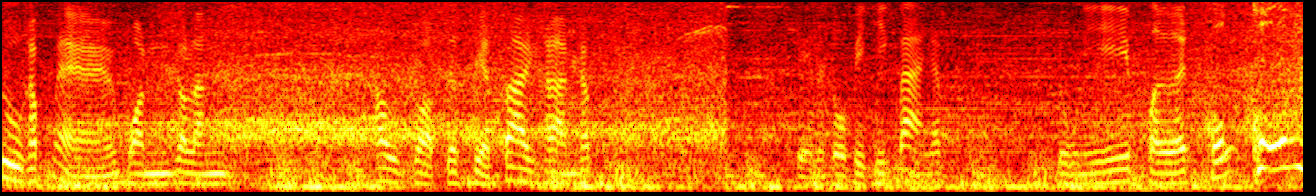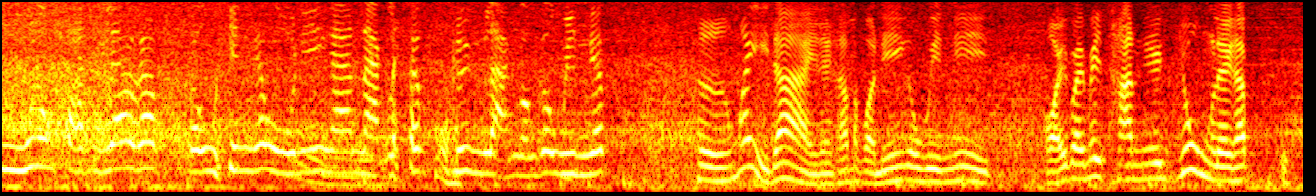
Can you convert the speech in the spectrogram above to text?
ดูครับแหมบอลกำลังเข้ากรอบจะเสียบใต้คานครับเปลี่ยนเป็นตัวฟรีคิกบ้างครับลูกนี้เปิดโค้งโค้งหูลงปัดอีกแล้วครับกวินครับโอ้โหนี่งานหนักแล้วครึ่งหลังของกวินครับเธอไม่ได้นะครับกว่านี้ก็วินนี่ถอยไปไม่ทันยุ่งเลยครับโอ้โห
